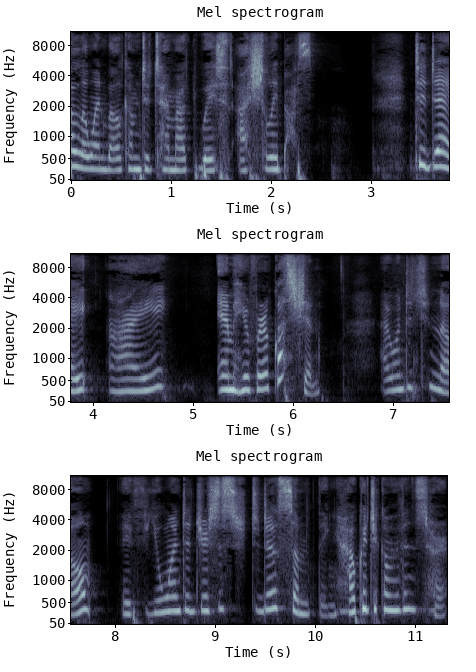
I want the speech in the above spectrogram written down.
Hello and welcome to Time Out with Ashley Bass. Today I am here for a question. I wanted to know if you wanted your sister to do something, how could you convince her?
